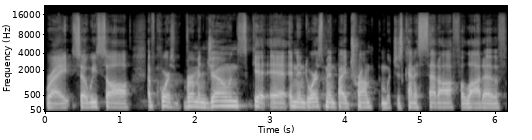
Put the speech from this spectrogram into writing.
right? So we saw, of course, Vernon Jones get a, an endorsement by Trump, which has kind of set off a lot of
